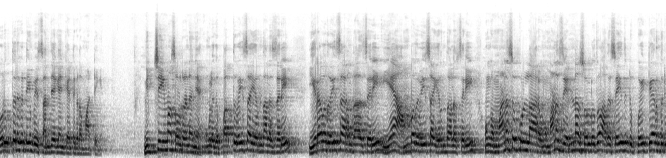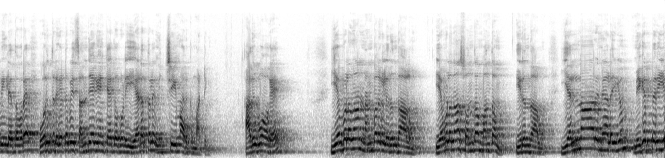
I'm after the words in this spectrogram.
ஒருத்தர்கிட்டையும் போய் சந்தேகம் கேட்டுக்கிட மாட்டீங்க. நிச்சயமாக சொல்கிறேனுங்க உங்களுக்கு பத்து வயசாக இருந்தாலும் சரி இருபது வயசாக இருந்தாலும் சரி ஏன் ஐம்பது வயசாக இருந்தாலும் சரி உங்கள் மனசுக்குள்ளார உங்கள் மனசு என்ன சொல்லுதோ அதை செய்துட்டு போயிட்டே இருந்துருவீங்களே தவிர ஒருத்தர்கிட்ட போய் சந்தேகம் கேட்கக்கூடிய இடத்துல நிச்சயமாக இருக்க மாட்டீங்க. அதுபோக எவ்வளோதான் நண்பர்கள் இருந்தாலும் எவ்வளோதான் சொந்தம் பந்தம் இருந்தாலும் எல்லார் மேலேயும் மிகப்பெரிய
